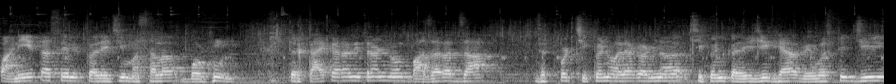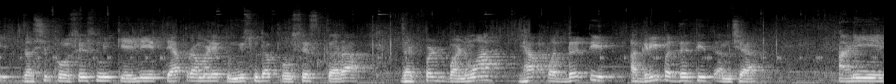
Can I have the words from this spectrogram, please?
पाणी येत असेल कलेजी मसाला बघून तर काय करा मित्रांनो? बाजारात जा. झटपट चिकनवाल्याकडनं चिकन कलेजी घ्या. व्यवस्थित जी जशी प्रोसेस मी केली त्याप्रमाणे तुम्हीसुद्धा प्रोसेस करा. झटपट बनवा ह्या पद्धतीत आगरी पद्धतीत आमच्या. आणि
